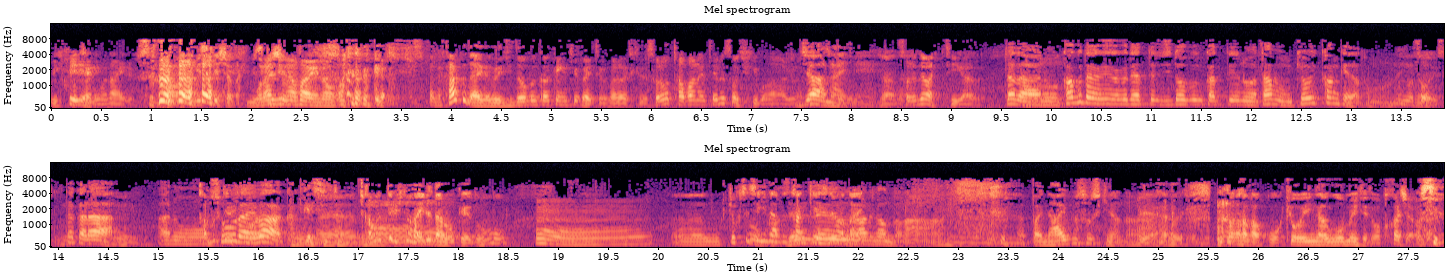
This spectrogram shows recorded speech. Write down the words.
ウィキペディアにもないです。同じ。名前の。各大学で児童文化研究会っていうのがあるんですけど、それを束ねてる組織もあるじゃあないねそれでは違う。ただあの各大学でやってる児童文化っていうのは多分教育関係だと思うのね、うんそうですだから、うんあの将来は関係すると思う、うん被ってる人はいるだろうけれども、うーん。うん直接的なそうか関係性はない。あれなんだな、やっぱり内部組織なんだな、いやなんかこう、教員がうごめいてとか書かれちゃいますよ。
